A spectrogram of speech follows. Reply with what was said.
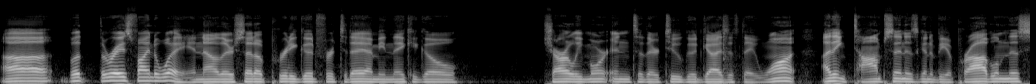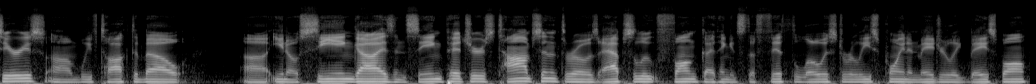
Uh, but the Rays find a way, and now they're set up pretty good for today. I mean, they could go Charlie Morton to their two good guys if they want. I think Thompson is going to be a problem this series. Um, we've talked about uh, you know, seeing guys and seeing pitchers. Thompson throws absolute funk. I think it's the fifth lowest release point in Major League Baseball.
